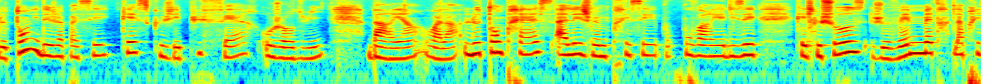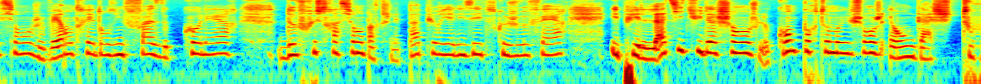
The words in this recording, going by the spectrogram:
le temps est déjà passé. Qu'est-ce que j'ai pu faire aujourd'hui? Ben rien, voilà. Le temps presse. Allez, je vais me presser pour pouvoir réaliser quelque chose. Je vais me mettre de la pression. Je vais entrer dans une phase de colère, de frustration parce que je n'ai pas pu réaliser tout ce que je veux faire. Et puis l'attitude a change, le comportement il change et on gâche tout.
